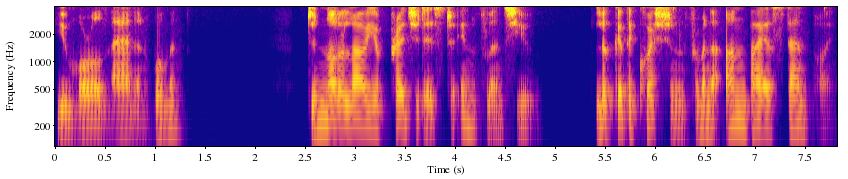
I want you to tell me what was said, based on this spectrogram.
you moral man and woman. Do not allow your prejudice to influence you. Look at the question from an unbiased standpoint.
